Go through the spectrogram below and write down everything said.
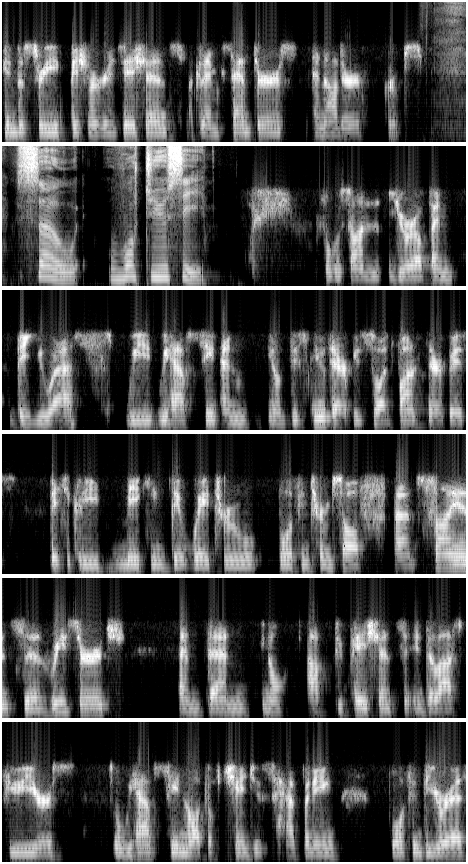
industry, patient organizations, academic centers, and other groups. So, what do you see? Focus on Europe and the US. We we have seen and you know these new therapies, so advanced therapies, basically making their way through both in terms of um, science and research, and then you know up to patients in the last few years. So we have seen a lot of changes happening both in the US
